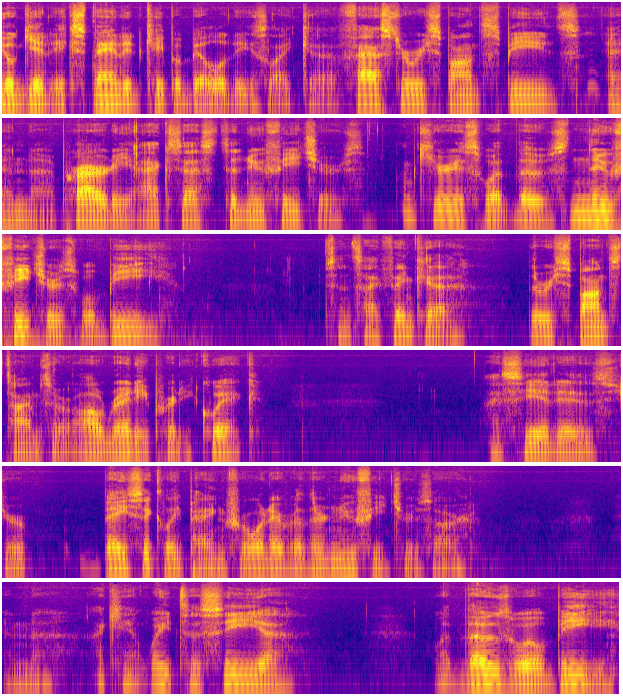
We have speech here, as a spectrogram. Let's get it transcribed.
you'll get expanded capabilities like uh, faster response speeds and uh, priority access to new features. I'm curious what those new features will be, since I think uh, the response times are already pretty quick. I see it as you're basically paying for whatever their new features are. And uh, I can't wait to see uh, what those will be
